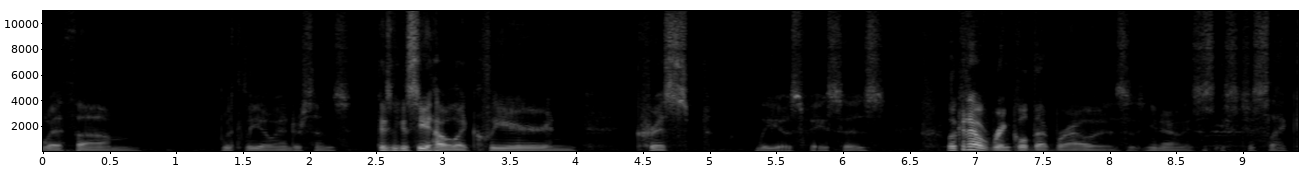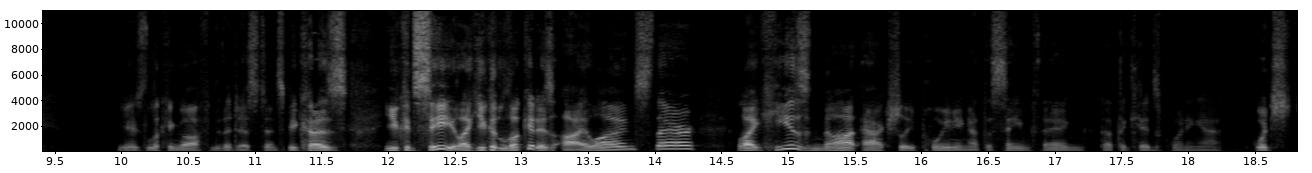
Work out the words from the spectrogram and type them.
with um with Leo Anderson's because you can see how like clear and crisp Leo's face is. Look at how wrinkled that brow is. You know, he's, he's just like he's looking off into the distance because you could see like you could look at his eye lines there like he is not actually pointing at the same thing that the kid's pointing at which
